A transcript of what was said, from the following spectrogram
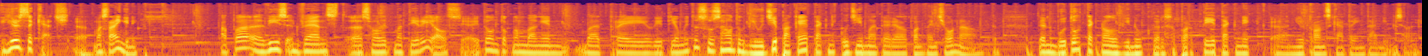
here's the catch. Eh, masalahnya gini apa uh, these advanced uh, solid materials ya itu untuk ngembangin baterai lithium itu susah untuk diuji pakai teknik uji material konvensional gitu. Dan butuh teknologi nuklir seperti teknik uh, neutron scattering tadi misalnya.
